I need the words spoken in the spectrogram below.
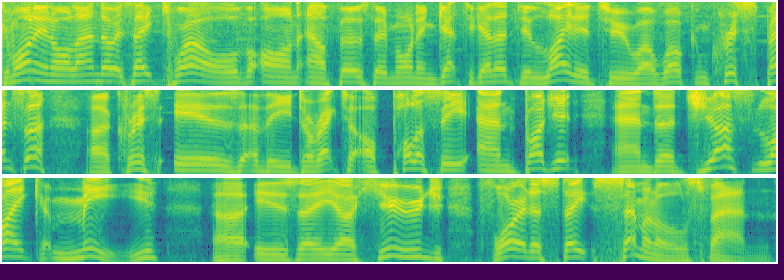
Good morning, Orlando. It's 8.12 on our Thursday morning get-together. Delighted to uh, welcome Chris Spencer. Uh, Chris is the Director of Policy and Budget, and uh, just like me, uh, is a uh, huge Florida State Seminoles fan.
